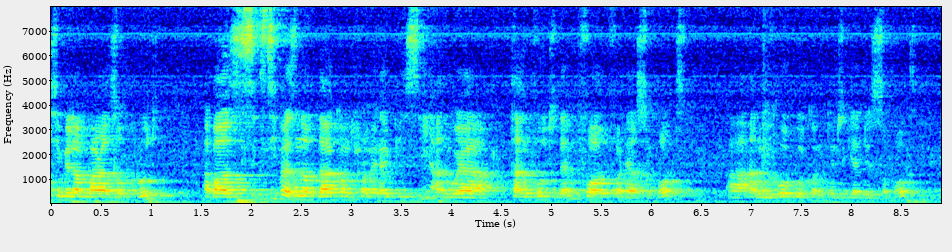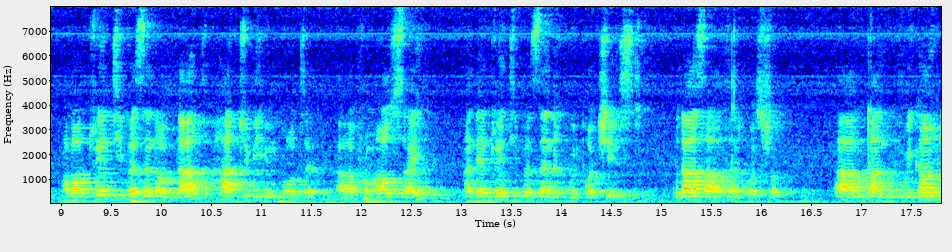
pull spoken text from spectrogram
50 million barrels of crude. About 60% of that comes from NNPC, and we're thankful to them for, for their support, uh, and we hope we'll continue to get this support. About 20% of that had to be imported uh, from outside, and then 20% we purchased. So that's our third question. Um, and we count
